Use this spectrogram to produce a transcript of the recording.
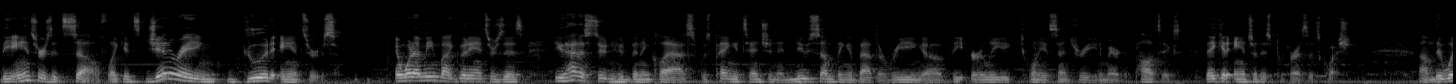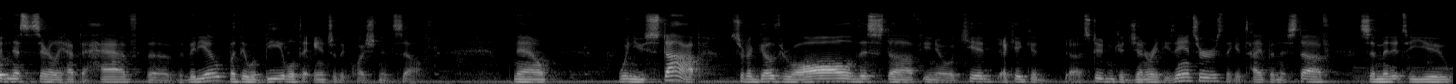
the answers itself, like it's generating good answers. And what I mean by good answers is if you had a student who'd been in class, was paying attention, and knew something about the reading of the early 20th century in American politics, they could answer this progressives question. Um, they wouldn't necessarily have to have the, the video, but they would be able to answer the question itself. Now, when you stop, sort of go through all of this stuff, you know, a kid, a kid could, a student could generate these answers, they could type in this stuff, submit it to you.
